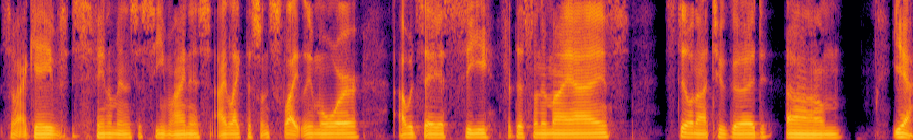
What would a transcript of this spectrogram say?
So I gave Phantom Menace a C minus. I like this one slightly more. I would say a C for this one in my eyes. Still not too good. Um, yeah,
